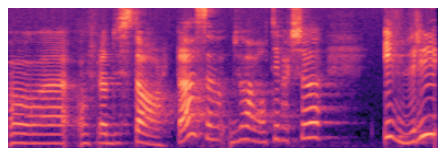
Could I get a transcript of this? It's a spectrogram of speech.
Og, og fra du starta, så du har alltid vært så ivrig,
